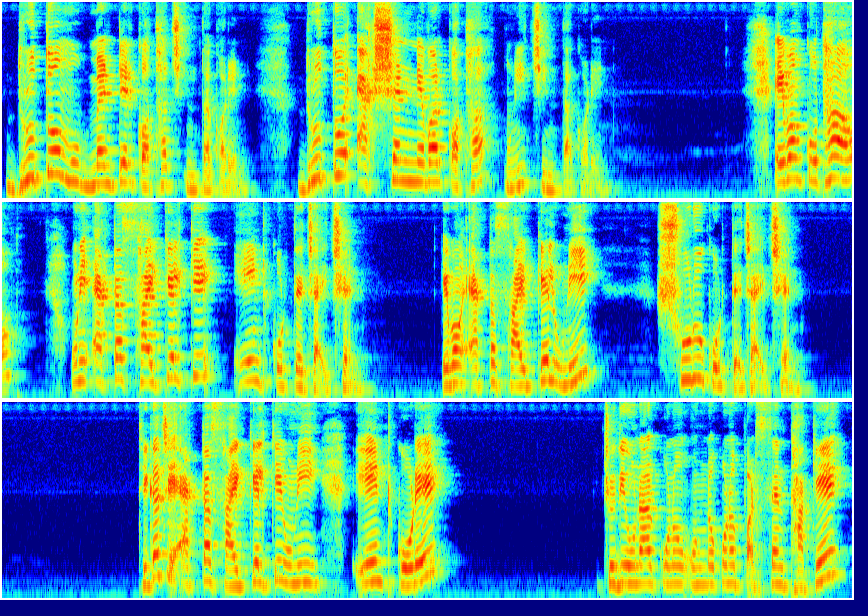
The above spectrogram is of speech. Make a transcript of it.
দ্রুত মুভমেন্টের কথা চিন্তা করেন, দ্রুত অ্যাকশন নেবার কথা উনি চিন্তা করেন। এবং কোথাও উনি একটা সাইকেলকে এন্ড করতে চাইছেন এবং একটা সাইকেল উনি শুরু করতে চাইছেন। ঠিক আছে? একটা সাইকেলকে উনি এন্ড করে যদি ওনার কোনো, অন্য কোনো পার্সন থাকে,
